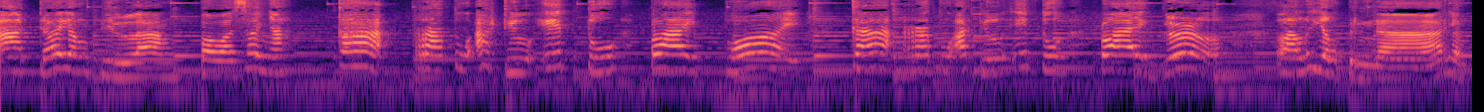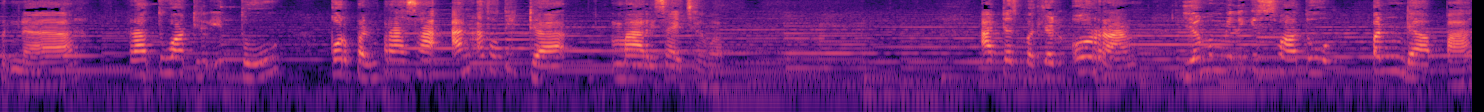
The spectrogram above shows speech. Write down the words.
ada yang bilang bahwasanya Kak, Ratu Adil itu playboy. Kak, Ratu Adil itu playgirl. Lalu yang benar, yang benar, Ratu Adil itu korban perasaan atau tidak? Mari saya jawab. Ada sebagian orang yang memiliki suatu pendapat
